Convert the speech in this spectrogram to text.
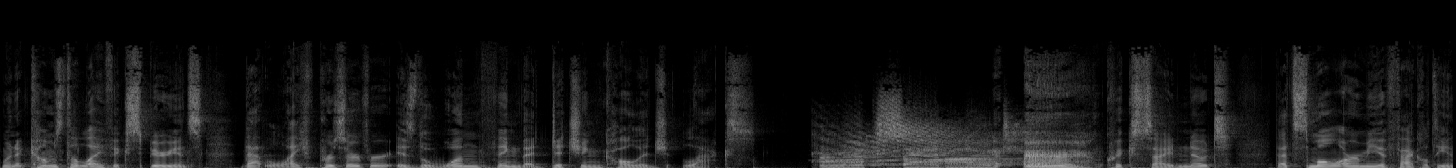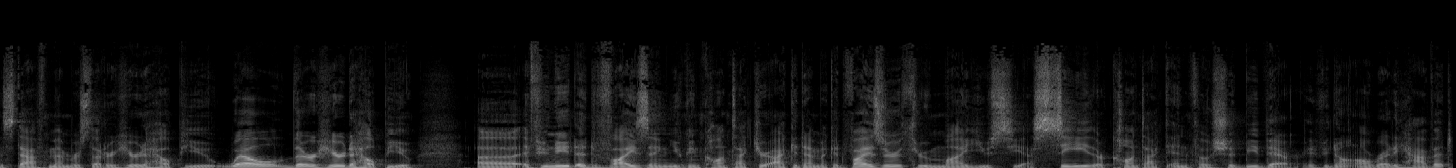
When it comes to life experience, that life preserver is the one thing that ditching college lacks. Quick side note. Quick side note that small army of faculty and staff members that are here to help you, well, they're here to help you. Uh, if you need advising, you can contact your academic advisor through My UCSC. Their contact info should be there if you don't already have it.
